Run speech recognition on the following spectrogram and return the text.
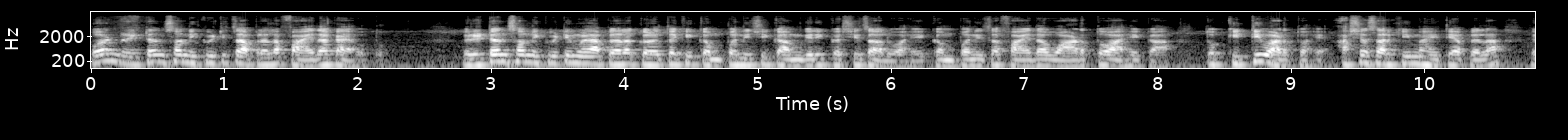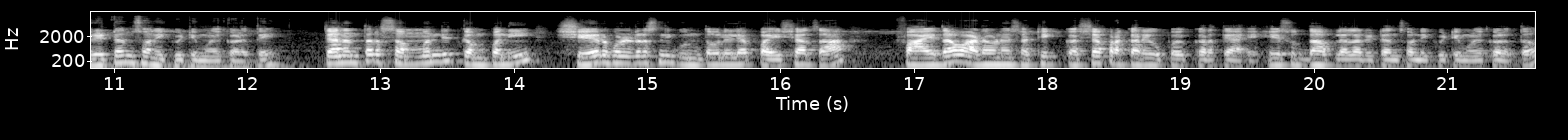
पण रिटर्न्स ऑन इक्विटीचा आपल्याला फायदा काय होतो? रिटर्न्स ऑन इक्विटीमुळे आपल्याला कळतं की कंपनीची कामगिरी कशी चालू आहे कंपनीचा फायदा वाढतो आहे का तो किती वाढतो आहे अशासारखी माहिती आपल्याला रिटर्न्स ऑन इक्विटीमुळे कळते. त्यानंतर संबंधित कंपनी शेअर होल्डर्सनी गुंतवलेल्या पैशाचा फायदा वाढवण्यासाठी कशा प्रकारे उपयोग करते आहे हे सुद्धा आपल्याला रिटर्न्स ऑन इक्विटीमुळे कळतं.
